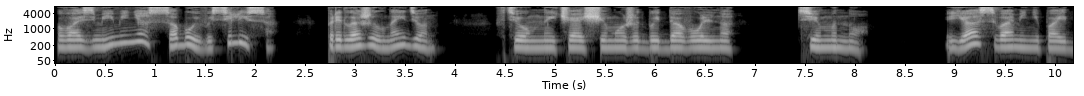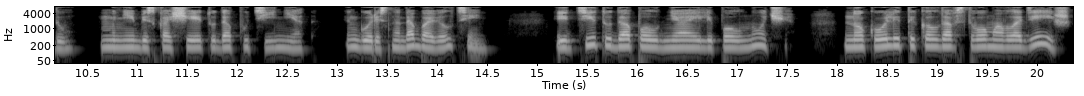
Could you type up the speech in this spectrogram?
«Возьми меня с собой, Василиса», — предложил Найден. «В темной чаще может быть довольно темно. Я с вами не пойду, мне без Кощея туда пути нет», — горестно добавил тень. Идти туда полдня или полночи. Но коли ты колдовством овладеешь,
